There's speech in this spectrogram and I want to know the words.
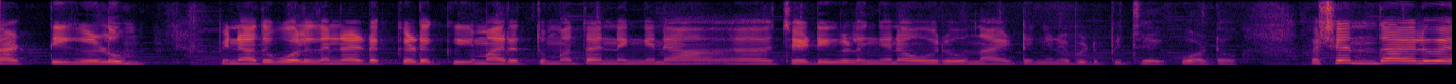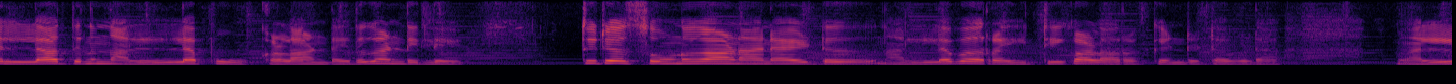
ചട്ടികളും പിന്നെ അതുപോലെ തന്നെ ഇടയ്ക്കിടയ്ക്ക് ഈ മരത്തുമ്പോൾ തന്നെ ഇങ്ങനെ ചെടികൾ ഇങ്ങനെ ഓരോന്നായിട്ട് ഇങ്ങനെ പിടിപ്പിച്ചേക്കും കേട്ടോ പക്ഷെ എന്തായാലും എല്ലാത്തിനും നല്ല പൂക്കളാണ് ഇത് കണ്ടില്ലേ? ഇത് രസമാണ് കാണാനായിട്ട്. നല്ല വെറൈറ്റി കളറൊക്കെ ഉണ്ട് കേട്ടോ ഇവിടെ. നല്ല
